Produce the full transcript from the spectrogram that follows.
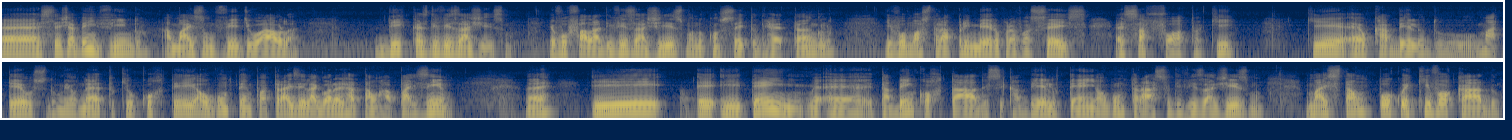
É, seja bem-vindo a mais um vídeo aula Dicas de Visagismo. Eu vou falar de visagismo no conceito de retângulo e vou mostrar primeiro para vocês essa foto aqui, que é o cabelo do Mateus, do meu neto, que eu cortei há algum tempo atrás, ele agora já está um rapazinho, né? E, e, e tem, está é, tá bem cortado esse cabelo, tem algum traço de visagismo, mas está um pouco equivocado.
